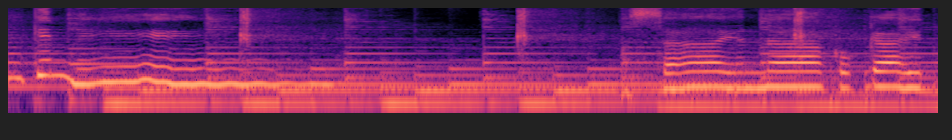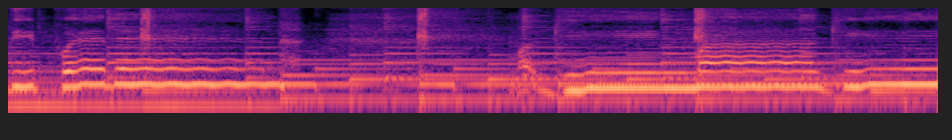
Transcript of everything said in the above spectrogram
ang kinig. Masaya na ako kahit di pwede. Maging, maging.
